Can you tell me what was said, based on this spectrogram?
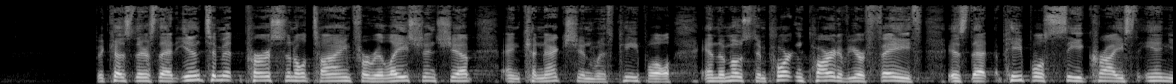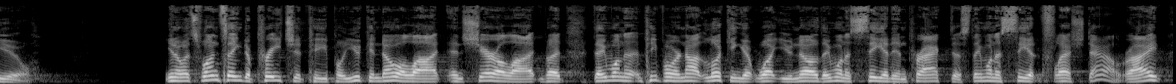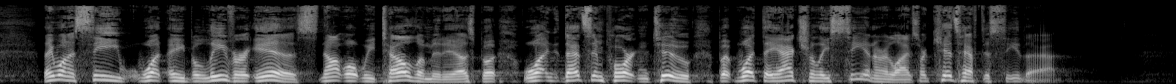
because there's that intimate personal time for relationship and connection with people. And the most important part of your faith is that people see Christ in you. You know, it's one thing to preach at people. You can know a lot and share a lot, but they want to, people are not looking at what you know. They want to see it in practice. They want to see it fleshed out, right? They want to see what a believer is, not what we tell them it is, but what, that's important too, but what they actually see in our lives. Our kids have to see that.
